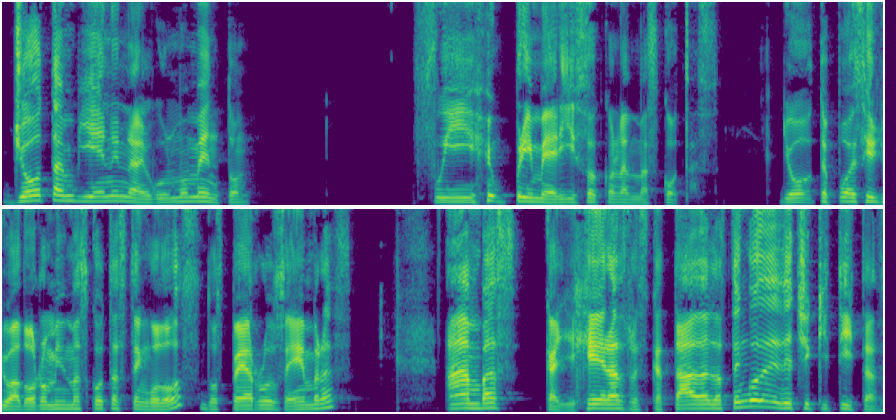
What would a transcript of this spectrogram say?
Yo también en algún momento fui primerizo con las mascotas. Yo te puedo decir, yo adoro mis mascotas, tengo dos, dos perros, hembras, ambas callejeras, rescatadas, las tengo desde chiquititas.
